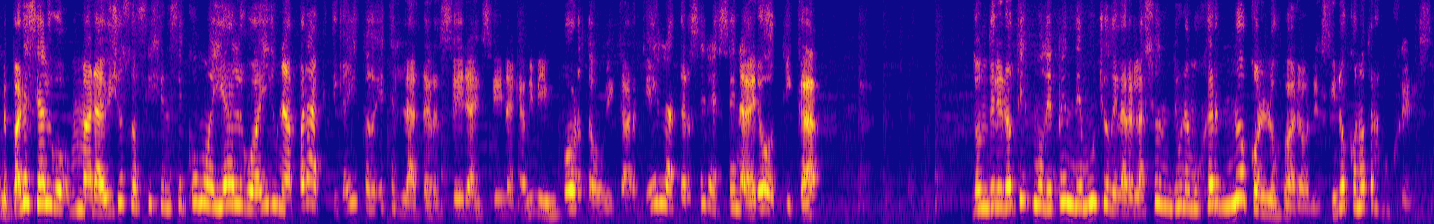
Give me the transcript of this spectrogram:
Me parece algo maravilloso, fíjense cómo hay algo ahí de una práctica. Esto, esta es la tercera escena que a mí me importa ubicar, que es la tercera escena erótica, donde el erotismo depende mucho de la relación de una mujer no con los varones, sino con otras mujeres.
